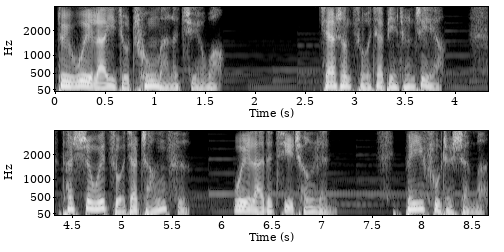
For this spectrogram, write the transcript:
对未来也就充满了绝望。加上左家变成这样，他身为左家长子。未来的继承人，背负着什么？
